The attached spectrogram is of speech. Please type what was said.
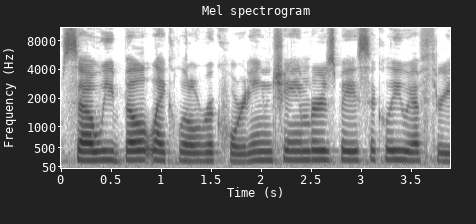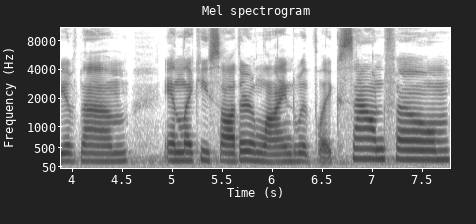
So we built like little recording chambers basically. We have three of them and like you saw, they're lined with like sound foam.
